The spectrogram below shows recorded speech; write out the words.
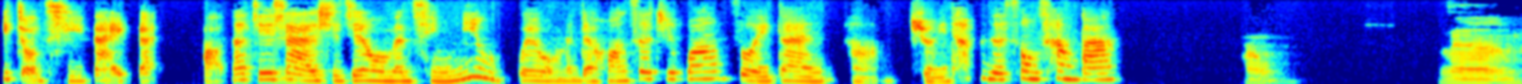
一种期待感。好，那接下来时间，我们请 Miu 为我们的黄色之光做一段啊属于他们的颂唱吧。好，那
